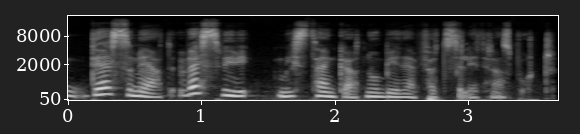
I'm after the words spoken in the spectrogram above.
Det som er at Hvis vi mistenker at nå blir det en fødsel i transport,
